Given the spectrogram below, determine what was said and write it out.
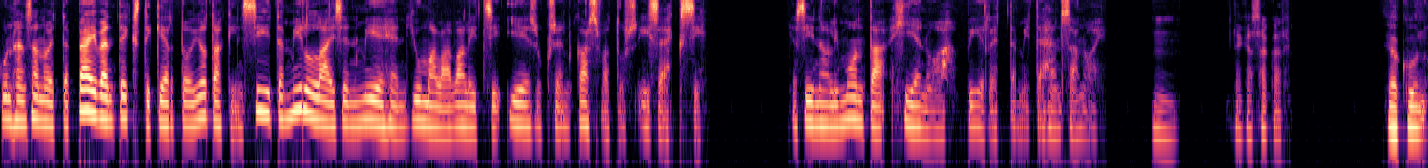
Kun hän sanoi, että päivän teksti kertoo jotakin siitä, millaisen miehen Jumala valitsi Jeesuksen kasvatusisäksi. Ja siinä oli monta hienoa piirrettä, mitä hän sanoi. Hmm. Eikä Sakari. Ja kun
